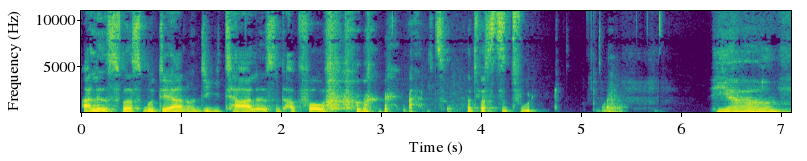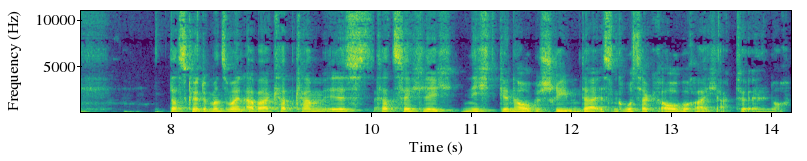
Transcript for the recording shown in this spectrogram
Alles, was modern und digital ist und Abform, hat was zu tun. Ja, das könnte man so meinen, aber CAD-CAM ist tatsächlich nicht genau beschrieben. Da ist ein großer Graubereich aktuell noch.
